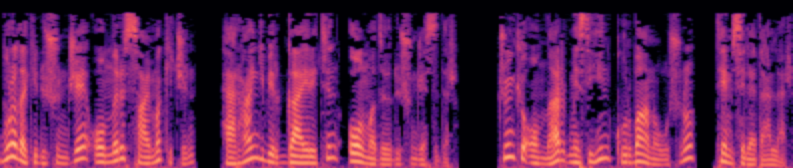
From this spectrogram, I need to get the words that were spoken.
Buradaki düşünce onları saymak için herhangi bir gayretin olmadığı düşüncesidir. Çünkü onlar Mesih'in kurban oluşunu temsil ederler.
